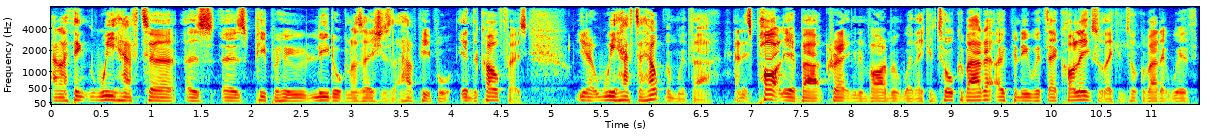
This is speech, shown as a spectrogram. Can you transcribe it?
And I think we have to, as as people who lead organisations that have people in the coalface, you know, we have to help them with that. And it's partly about creating an environment where they can talk about it openly with their colleagues, or they can talk about it with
